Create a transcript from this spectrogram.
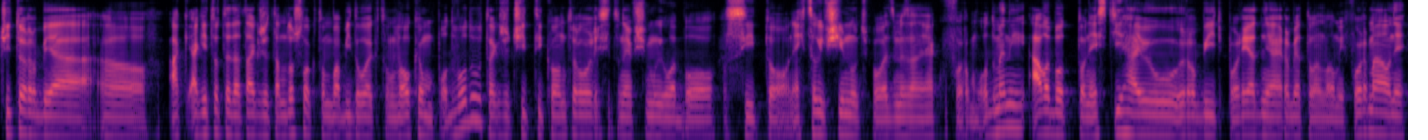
či to robia, eh, ak, ak je to teda tak, že tam došlo k tomu babidole, k tomu veľkému podvodu, takže či tí kontrolóri si to nevšimli, lebo si to nechceli všimnúť povedzme za nejakú formu odmeny, alebo to nestíhajú robiť poriadne a robia to len veľmi formálne,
